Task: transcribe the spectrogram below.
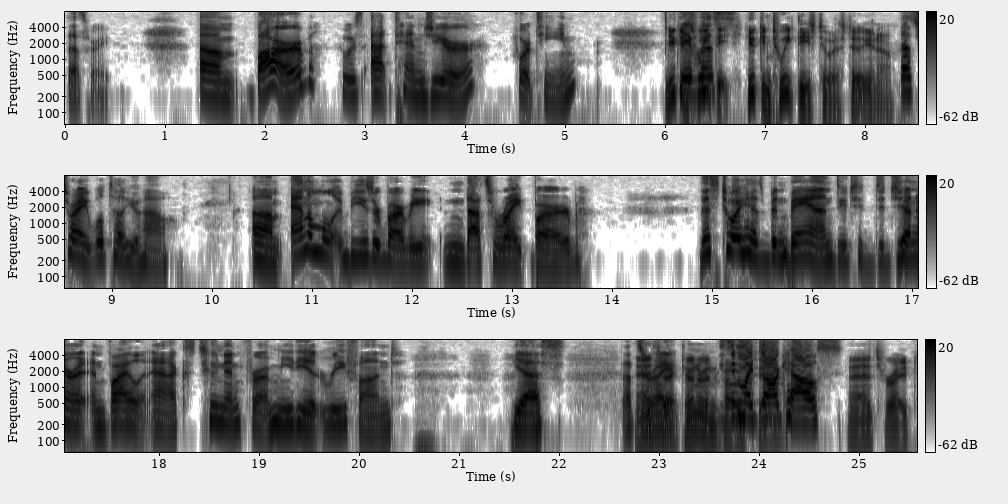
That's right. Um, Barb, who is at Tangier 14. You can tweet. us- The, you can tweet these to us too. You know. That's right. We'll tell you how. Um, animal abuser Barbie. Mm, That's right, Barb. This toy has been banned due to degenerate and violent acts. Tune in for immediate refund. Yes, that's, That's right. right. Tournament He's folks. in my yeah. doghouse. That's right.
